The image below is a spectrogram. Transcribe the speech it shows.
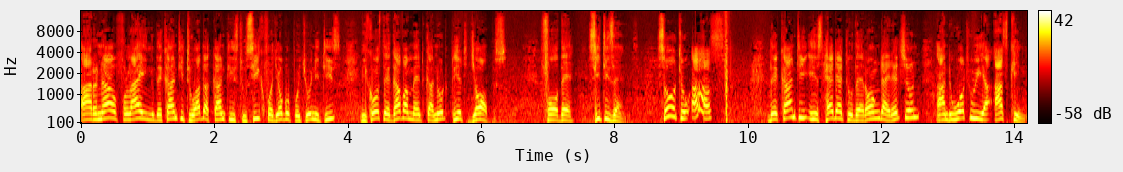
are now flying the country to other countries to seek for job opportunities because the government cannot create jobs for the citizens. So to us, the country is headed to the wrong direction and what we are asking,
